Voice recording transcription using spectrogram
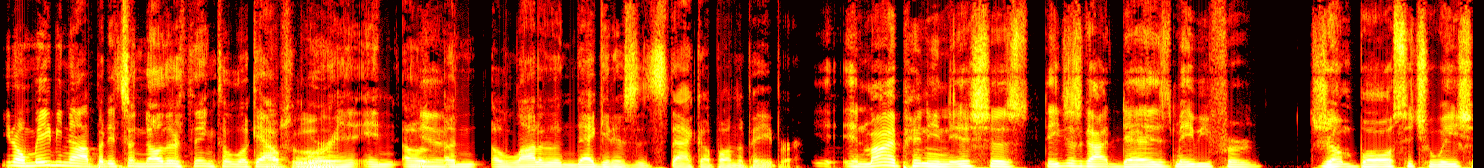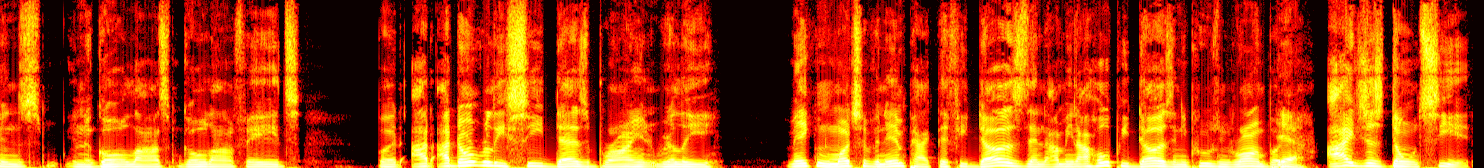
You know, maybe not, but it's another thing to look out for in, in a, Yeah. a, a lot of the negatives that stack up on the paper. in my opinion, it's just they just got Dez maybe for jump ball situations in the goal line, some goal line fades. But I I don't really see Dez Bryant really making much of an impact. If he does, then I mean I hope he does and he proves me wrong. But yeah, I just don't see it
